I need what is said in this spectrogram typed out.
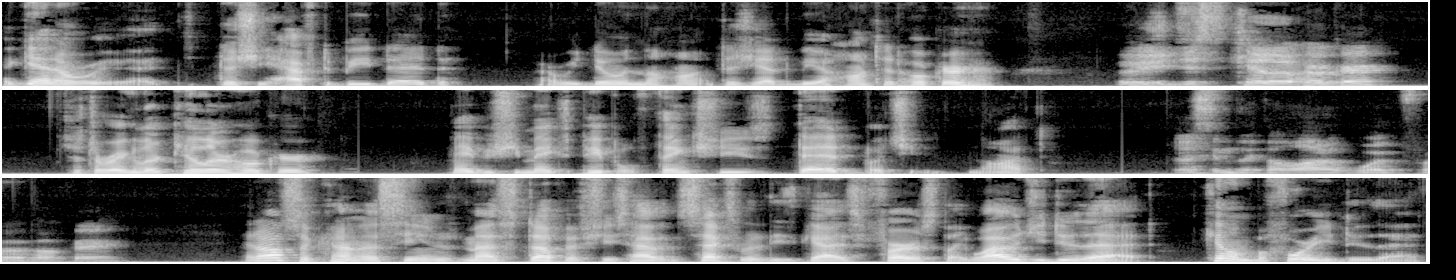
Again, are we, uh, does she have to be dead? Are we doing the haunt? Does she have to be a haunted hooker? Would you just kill a hooker? Just a regular killer hooker? Maybe she makes people think she's dead, but she's not. That seems like a lot of work for a hooker. It also kind of seems messed up if she's having sex with these guys first. Like, why would you do that? Kill them before you do that.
